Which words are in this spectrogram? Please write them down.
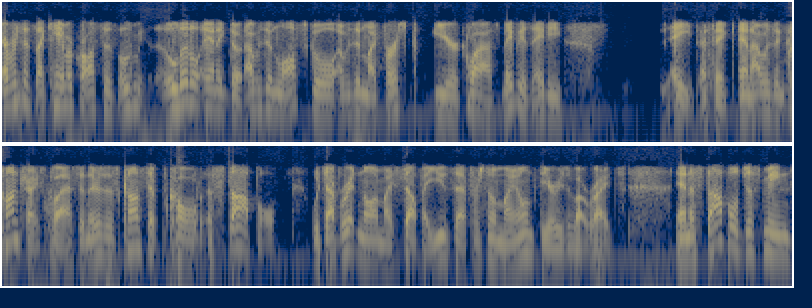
ever since I came across this. A little anecdote. I was in law school. I was in my first year class. Maybe it's 80 eight, I think, and I was in contracts class, and there's this concept called estoppel, which I've written on myself. I use that for some of my own theories about rights. And estoppel just means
